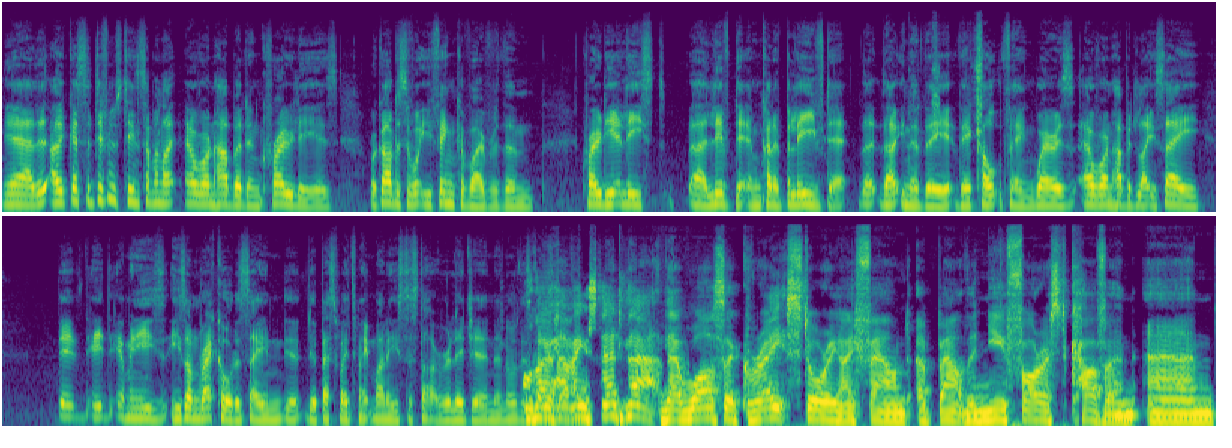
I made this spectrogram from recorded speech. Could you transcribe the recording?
Yeah, th- I guess the difference between someone like L. Ron Hubbard and Crowley is, regardless of what you think of either of them, Crowley at least uh, lived it and kind of believed it that, that you know the the occult thing. Whereas L. Ron Hubbard, like you say, it, it, I mean he's he's on record as saying the, the best way to make money is to start a religion and all this. Although, kind of stuff. having said that, there was a great story I found about the New Forest Coven, and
